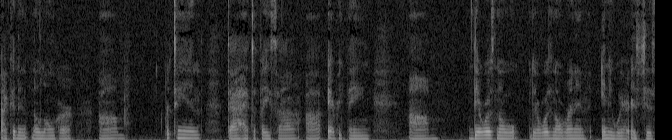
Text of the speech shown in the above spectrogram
I couldn't no longer um, pretend that I had to face uh, uh, everything. Um, there was no, there was no running anywhere. It's just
